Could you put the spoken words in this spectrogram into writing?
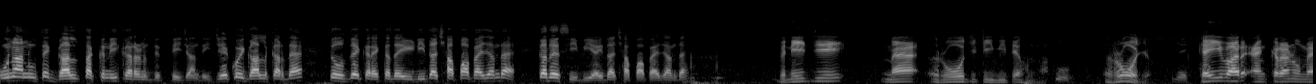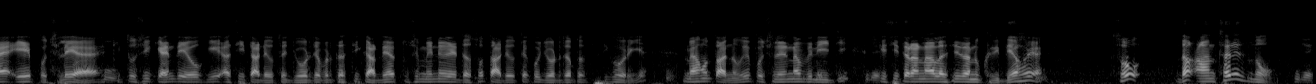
ਉਹਨਾਂ ਨੂੰ ਤੇ ਗੱਲ ਤੱਕ ਨਹੀਂ ਕਰਨ ਦਿੱਤੀ ਜਾਂਦੀ। ਜੇ ਕੋਈ ਗੱਲ ਕਰਦਾ ਹੈ ਤੇ ਉਸ ਦੇ ਘਰੇ ਕਦੇ ਈਡੀ ਦਾ ਛਾਪਾ ਪੈ ਜਾਂਦਾ ਹੈ ਕਦੇ ਸੀਬੀਆਈ ਦਾ ਛਾਪਾ ਪੈ ਜਾਂਦਾ ਹੈ। ਵਿਨੀਤ ਜੀ ਮੈਂ ਰੋਜ਼ ਟੀਵੀ ਤੇ ਹੁੰਨਾ ਹੂੰ। ਰੋਜ਼। ਕਈ ਵਾਰ ਐਂਕਰਾਂ ਨੂੰ ਮੈਂ ਇਹ ਪੁੱਛ ਲਿਆ ਹੈ ਕਿ ਤੁਸੀਂ ਕਹਿੰਦੇ ਹੋ ਕਿ ਅਸੀਂ ਤੁਹਾਡੇ ਉੱਤੇ ਜ਼ੋਰ ਜ਼ਬਰਦਸਤੀ ਕਰਦੇ ਹਾਂ। ਤੁਸੀਂ ਮੈਨੂੰ ਇਹ ਦੱਸੋ ਤੁਹਾਡੇ ਉੱਤੇ ਕੋਈ ਜ਼ੋਰ ਜ਼ਬਰਦਸਤੀ ਹੋ ਰਹੀ ਹੈ? ਮੈਂ ਹੁਣ ਤੁਹਾਨੂੰ ਵੀ ਪੁੱਛ ਲੈਣਾ ਵਿਨੀਤ ਜੀ। ਕਿਸੇ ਤਰ੍ਹਾਂ ਨਾਲ ਅਸੀਂ ਤੁਹਾਨੂੰ ਖਰੀਦਿਆ ਹੋਇਆ ਸੋ ਦਾ ਆਨਸਰ ਇਜ਼ ਨੋ ਜੀ।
